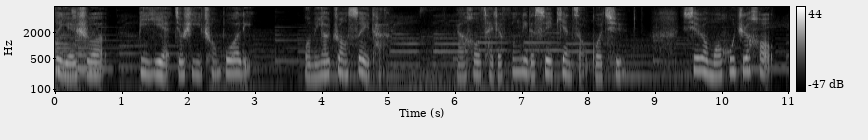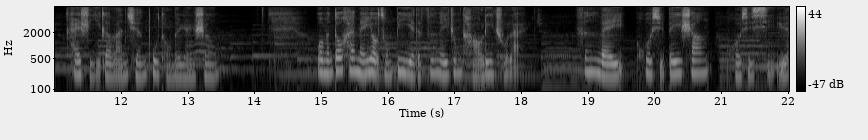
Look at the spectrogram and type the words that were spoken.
四爷说：“毕业就是一窗玻璃，我们要撞碎它，然后踩着锋利的碎片走过去。血肉模糊之后，开始一个完全不同的人生。我们都还没有从毕业的氛围中逃离出来，氛围或许悲伤，或许喜悦。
